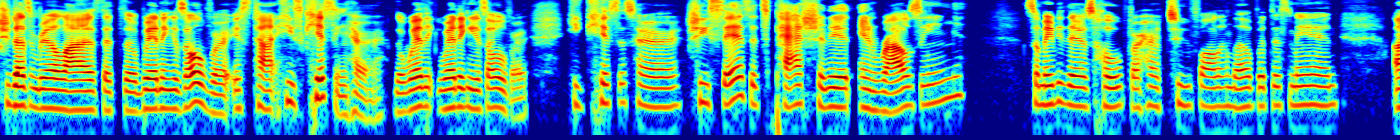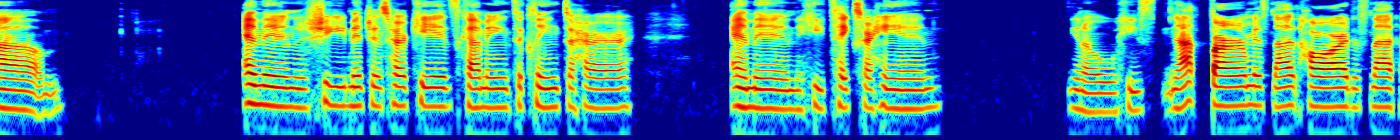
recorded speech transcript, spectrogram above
she doesn't realize that the wedding is over. It's time he's kissing her. The wedding wedding is over. He kisses her. She says it's passionate and rousing. So maybe there's hope for her to fall in love with this man. Um and then she mentions her kids coming to cling to her. And then he takes her hand. You know, he's not firm, it's not hard, it's not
